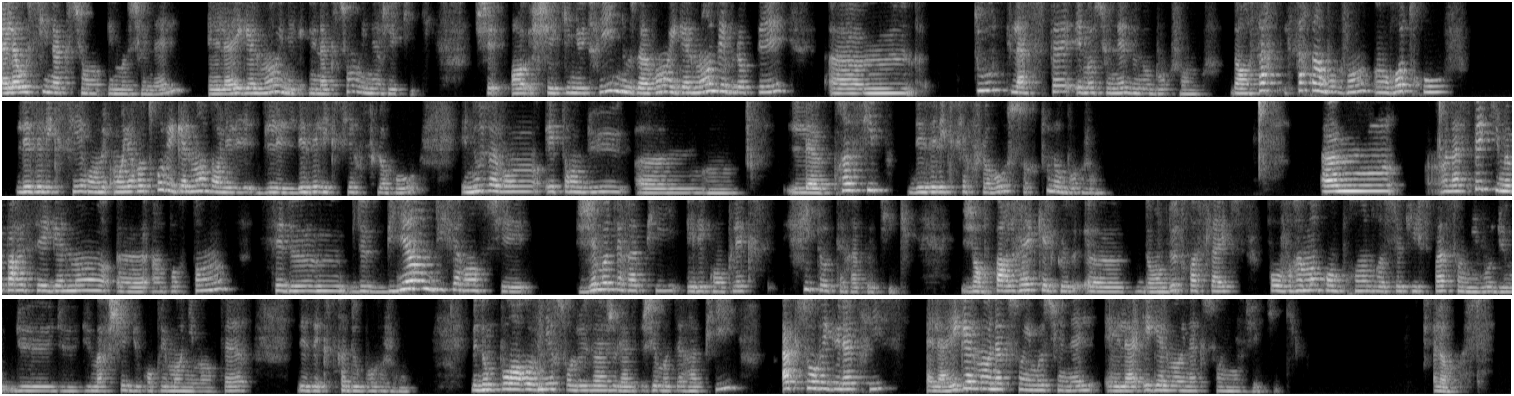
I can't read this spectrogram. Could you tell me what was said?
elle a aussi une action émotionnelle et elle a également une, action énergétique. Chez, chez Kinutri, nous avons également développé euh, tout l'aspect émotionnel de nos bourgeons. Dans certains bourgeons, on retrouve les élixirs, on, les retrouve également dans les, élixirs floraux. Et nous avons étendu euh, le principe des élixirs floraux sur tous nos bourgeons. Euh, un aspect qui me paraissait également euh, important, c'est de, bien différencier gémothérapie et les complexes phytothérapeutiques. J'en reparlerai euh, dans deux, trois slides pour vraiment comprendre ce qui se passe au niveau du, du, marché du complément alimentaire des extraits de bourgeons. Mais donc, pour en revenir sur l'usage de la gémothérapie, action régulatrice, elle a également une action émotionnelle et elle a également une action énergétique. Alors,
